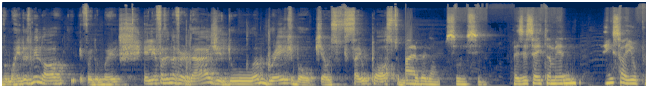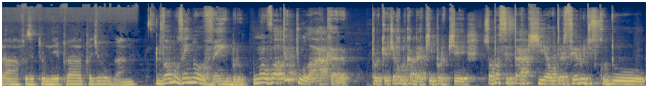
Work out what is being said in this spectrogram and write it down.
morreu em 2009. Foi do, ele ia fazer, na verdade, do Unbreakable, que é o disco que saiu póstumo. Ah, é verdade. Sim, sim. Mas esse aí também nem saiu pra fazer turnê pra, pra divulgar, né? Vamos em novembro. Um eu vou até pular, cara, porque eu tinha colocado aqui, porque só para citar que é o terceiro disco do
